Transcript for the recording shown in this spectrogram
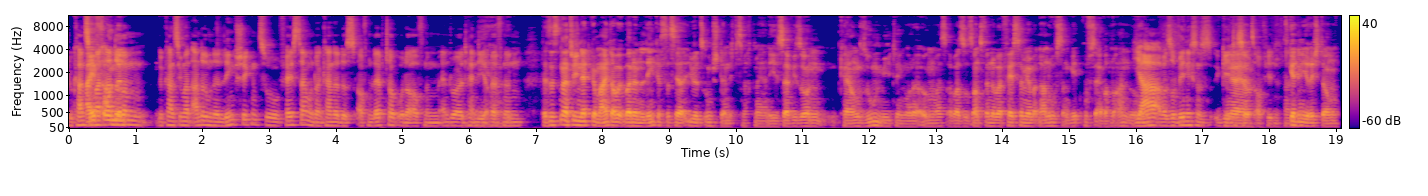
Du kannst jemand anderem, du kannst jemand anderem einen Link schicken zu FaceTime und dann kann er das auf dem Laptop oder auf einem Android-Handy Ja. öffnen. Das ist natürlich nett gemeint, aber über einen Link ist das ja übelst umständlich. Das macht man ja nie. Das ist ja wie so ein, keine Ahnung, Zoom-Meeting oder irgendwas. Aber so sonst, wenn du bei FaceTime jemanden anrufst, dann geht, rufst du einfach nur an. So. Ja, aber so wenigstens geht Ja, es ja. jetzt auf jeden Es Fall. geht in die Richtung.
